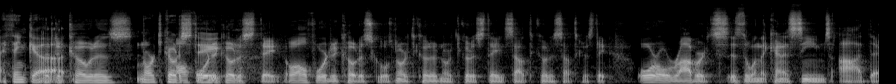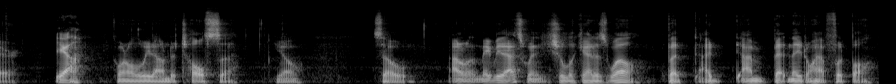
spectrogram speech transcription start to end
I think uh, Dakotas, North Dakota all State. four Dakota State, all four Dakota schools: North Dakota, North Dakota State, South Dakota, South Dakota State. Oral Roberts is the one that kind of seems odd there, yeah, going all the way down to Tulsa. You know, so I don't know. Maybe that's when you should look at as well. But I, I'm betting they don't have football,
